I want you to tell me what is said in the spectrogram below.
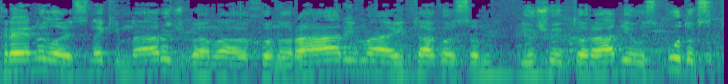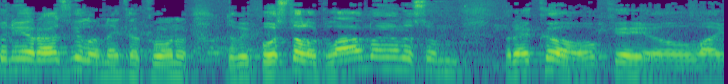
krenulo je s nekim narudžbama, honorarima i tako sam još uvijek to radio usput dok se to nije razvilo nekako ono da bi postalo glavno i onda sam rekao, ok, ovaj,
